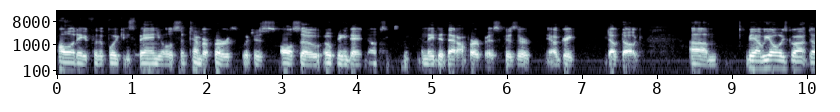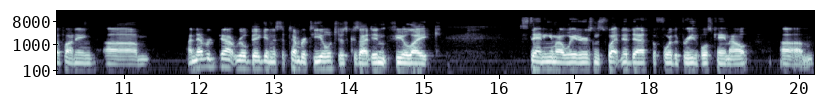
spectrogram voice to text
holiday for the Boykin Spaniel is September 1st, which is also opening day dove season, and they did that on purpose because they're you know a great dove dog. Um, yeah, we always go out dove hunting. Um, I never got real big into September teal just because I didn't feel like standing in my waders and sweating to death before the breathables came out. Um,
